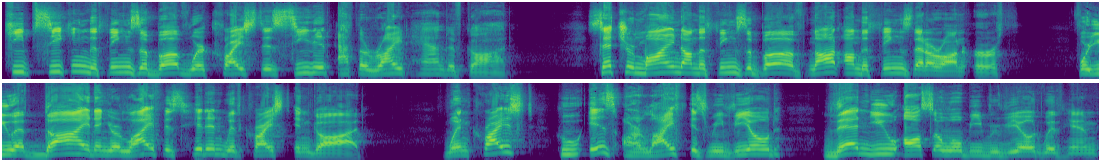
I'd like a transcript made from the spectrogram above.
keep seeking the things above where Christ is seated at the right hand of God. Set your mind on the things above, not on the things that are on earth. For you have died, and your life is hidden with Christ in God. When Christ, who is our life, is revealed, then you also will be revealed with him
